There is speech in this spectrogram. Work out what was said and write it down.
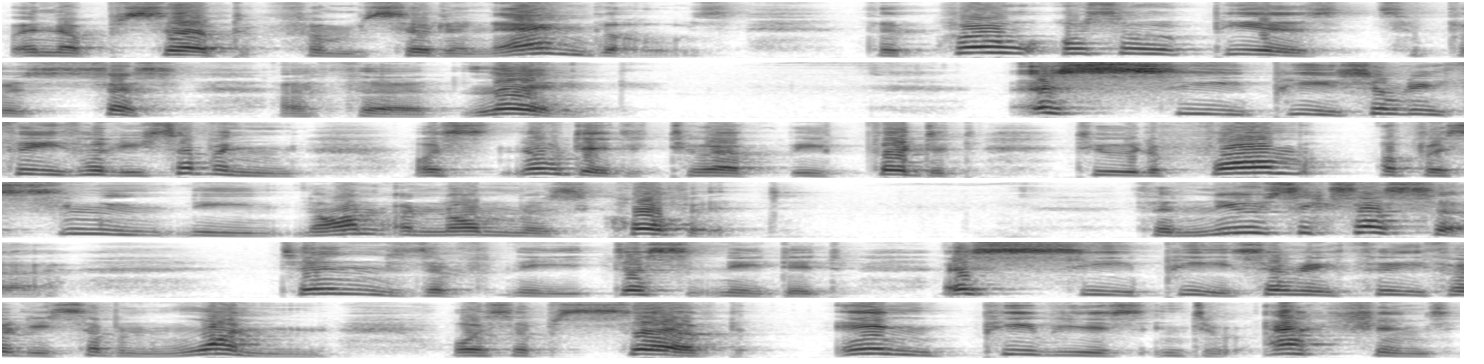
when observed from certain angles, the crow also appears to possess a third leg. SCP-7337 was noted to have referred to the form of a seemingly non-anomalous corvid. The new successor, tentatively designated SCP-7337-1 was observed in previous interactions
